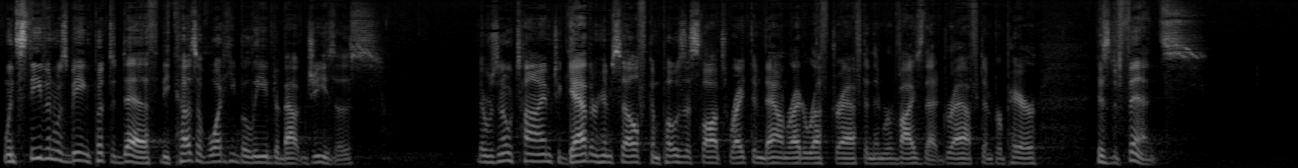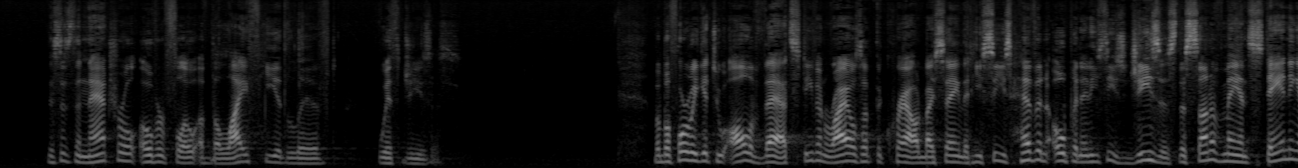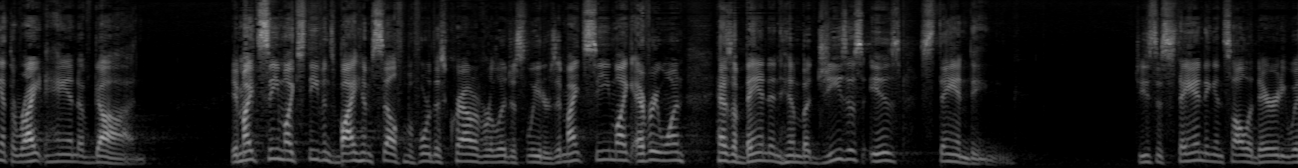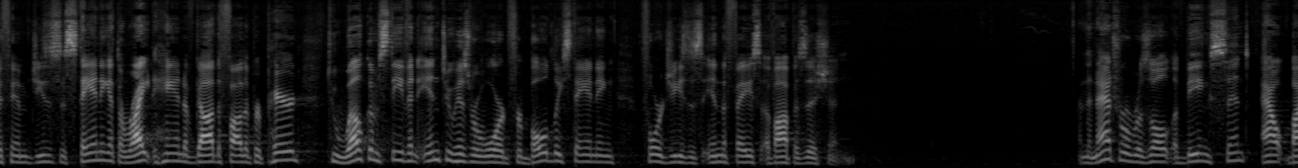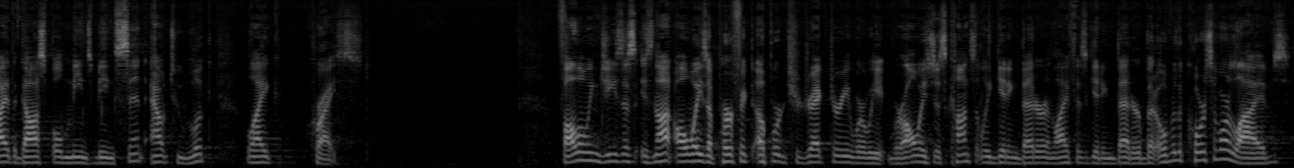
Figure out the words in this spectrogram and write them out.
When Stephen was being put to death because of what he believed about Jesus, there was no time to gather himself, compose his thoughts, write them down, write a rough draft, and then revise that draft and prepare his defense. This is the natural overflow of the life he had lived with Jesus. But before we get to all of that, Stephen riles up the crowd by saying that he sees heaven open and he sees Jesus, the Son of Man, standing at the right hand of God. It might seem like Stephen's by himself before this crowd of religious leaders. It might seem like everyone has abandoned him, but Jesus is standing. Jesus is standing in solidarity with him. Jesus is standing at the right hand of God the Father, prepared to welcome Stephen into his reward for boldly standing for Jesus in the face of opposition. And the natural result of being sent out by the gospel means being sent out to look like Christ. Following Jesus is not always a perfect upward trajectory where we, we're always just constantly getting better and life is getting better, but over the course of our lives,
